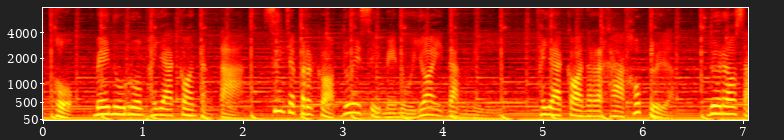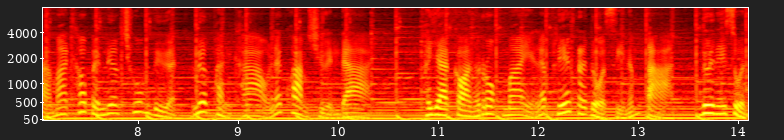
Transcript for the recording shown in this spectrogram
6. เมนูรวมพยากรณ์ต่างๆ ซึ่งจะประกอบด้วย 4 เมนูย่อยดังนี้ พยากรณ์ราคาข้าวเปลือก โดยเราสามารถเข้าไปเลือกช่วงเดือน เลือกพันธุ์ข้าวและความชื้นได้ พยากรณ์โรคไหม้และเพลี้ยกระโดดสีน้ำตาล โดยในส่วน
